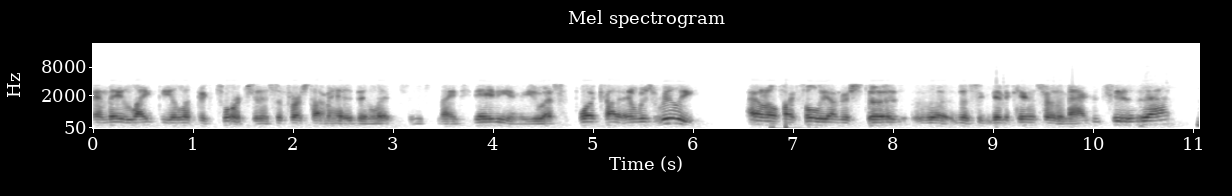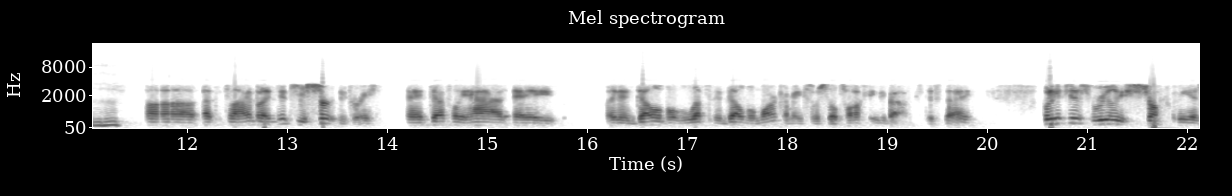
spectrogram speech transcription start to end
and they light the Olympic torch, and it's the first time it had been lit since 1980, and the U.S. boycotted. And it was really I don't know if I fully understood the, the significance or the magnitude of that mm-hmm. uh, at the time, but I did to a certain degree, and it definitely had a an indelible left an indelible mark on me. So we're still talking about it to this day. But it just really struck me as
